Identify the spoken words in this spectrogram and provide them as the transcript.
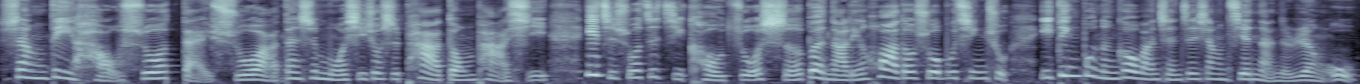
上帝好说歹说啊，但是摩西就是怕东怕西，一直说自己口拙舌笨啊，连话都说不清楚，一定不能够完成这项艰难的任务。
